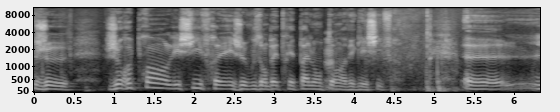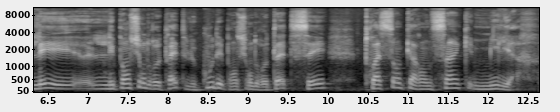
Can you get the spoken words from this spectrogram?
Je, je reprends les chiffres et je vous embêterai pas longtemps avec les chiffres. Euh, les, les, pensions de retraite, le coût des pensions de retraite, c'est 345 milliards.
